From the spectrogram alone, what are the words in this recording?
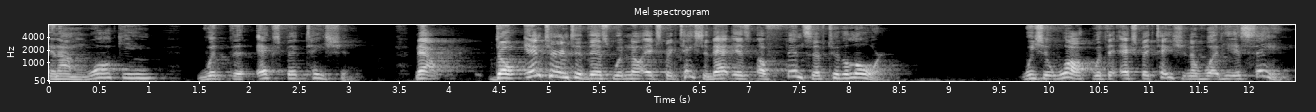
And I'm walking with the expectation. Now, don't enter into this with no expectation. That is offensive to the Lord. We should walk with the expectation of what he is saying.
